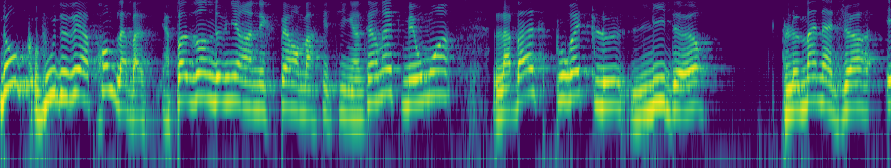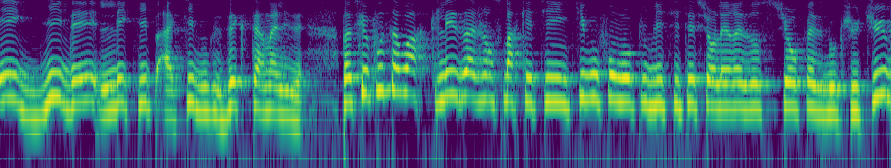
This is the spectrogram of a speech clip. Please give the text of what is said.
Donc, vous devez apprendre la base. Il n'y a pas besoin de devenir un expert en marketing Internet, mais au moins la base pour être le leader le manager et guider l'équipe à qui vous externalisez. Parce qu'il faut savoir que les agences marketing qui vous font vos publicités sur les réseaux sociaux, Facebook, YouTube,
